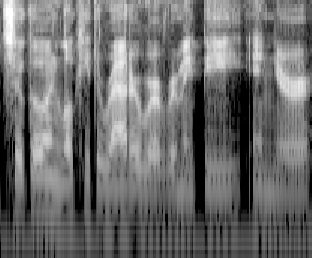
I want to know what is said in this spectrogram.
So go and locate the router wherever it may be in your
